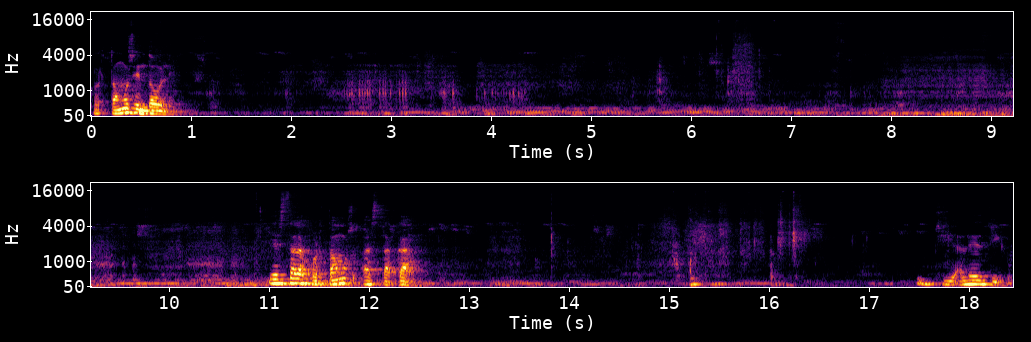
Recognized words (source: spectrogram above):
Cortamos en doble. Esta la cortamos hasta acá. Ya les digo.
